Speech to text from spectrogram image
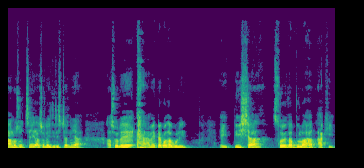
মানুষ হচ্ছে আসলে এই জিনিসটা নিয়ে আসলে আমি একটা কথা বলি এই তিশা সৈয়দ আব্দুল আহাদ আখি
